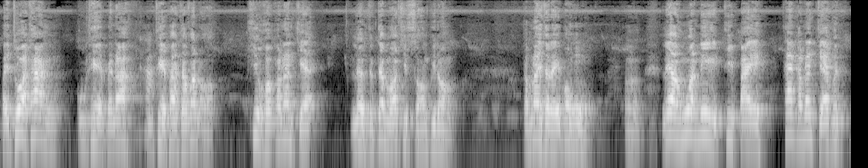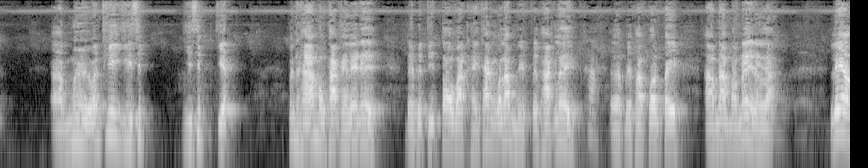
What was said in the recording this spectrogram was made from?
ไปทั่วทางกรุงเทพไปนะกรุงเทพภาคตะวันออก คิวของกำนันแกะเริ่มตั้งแต่หมอคิดสองพี่น้องกำไรเท่าไหร่บ่ฮู้เออ แล้วงวดนี้ที่ไปทางกำนันแกะเพิ่นอ่ามือวันที่ยี่สิบยี่สิบเจ็ดเพิ่นหาหมองพักให้เลยเด้ ได้ไปติดต่อวัดให้ทางหมอลำเนี่ยไปพักเลย ค่ะ เออไปพักผ่อนไปอาบน้ำอาบในนั่นละ แล้ว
